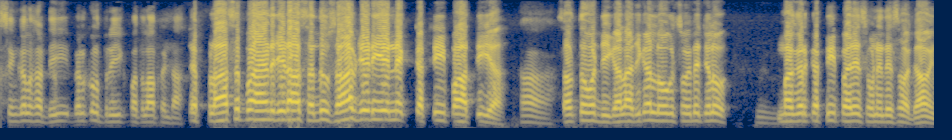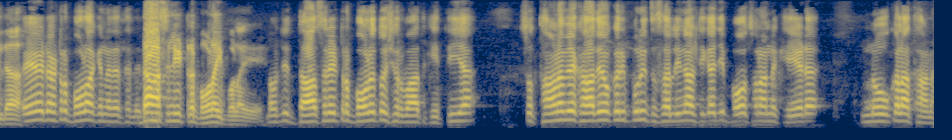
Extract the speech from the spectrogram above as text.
ਸਿੰਗਲ ਹੱਡੀ ਬਿਲਕੁਲ ਬਰੀਕ ਪਤਲਾ ਪਿੰਡਾ। ਤੇ ਪਲੱਸ ਪੁਆਇੰਟ ਜਿਹੜਾ ਸੰਧੂ ਸਾਹਿਬ ਜਿਹੜੀ ਇਹਨੇ ਕੱਟੀ ਪਾਤੀ ਆ ਹਾਂ। ਸਭ ਤੋਂ ਵੱਡੀ ਗੱਲ ਅੱਜ ਕੱਲ ਲੋਕ ਸੋਚਦੇ ਚਲੋ ਮਗਰ ਕੱਟੀ ਪਹਿਲੇ ਸੋਨੇ ਦੇ ਸੁਹਾਗਾ ਹੋ ਜਾਂਦਾ ਇਹ ਡਾਕਟਰ ਬੋਲਾ ਕਿੰਨੇ ਦੇ ਥੱਲੇ? 10 ਲੀਟਰ ਬੋਲਾ ਹੀ ਬੋਲਾ ਇਹ। ਲਓ ਜੀ 10 ਲੀਟਰ ਬੋਲੇ ਤੋਂ ਸ਼ੁਰੂਆਤ ਕੀਤੀ ਆ। ਸੋ ਥਣ ਵਿਖਾ ਦਿਓ ਕਰੀ ਪੂਰੀ ਤਸੱਲੀ ਨਾਲ ਠੀਕ ਆ ਜੀ ਬਹੁਤ ਸੋਹਣਾ ਨਖੇੜ ਨੋਕਲਾ ਥਣ।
